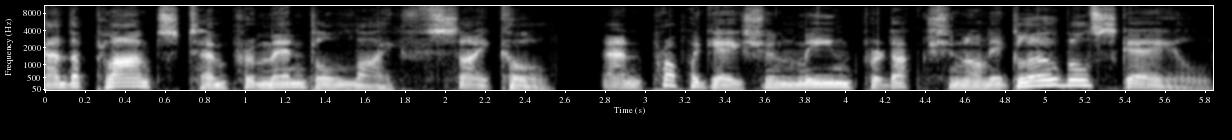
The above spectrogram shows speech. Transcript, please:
and the plant's temperamental life cycle, and propagation mean production on a global scale,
